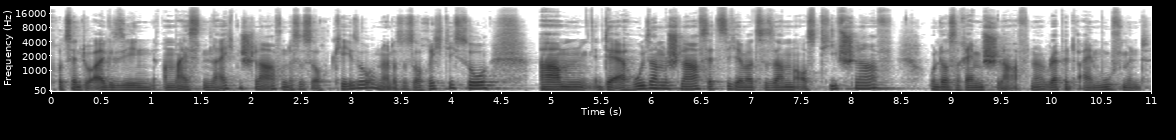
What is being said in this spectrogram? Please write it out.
prozentual gesehen am meisten leichten Schlaf und das ist auch okay so, ne? das ist auch richtig so. Ähm, der erholsame Schlaf setzt sich aber zusammen aus Tiefschlaf und aus REM-Schlaf, ne? Rapid Eye Movement.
